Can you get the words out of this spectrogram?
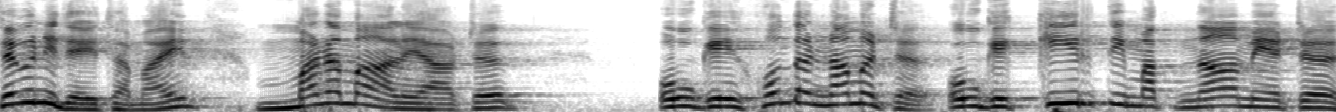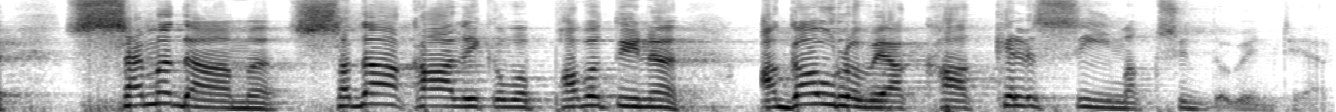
දෙවනි දේ තමයි මනමාලයාට ඔහුගේ හොඳ නමට ඔහුගේ කීර්තිමත් නාමයට සැමදාම සදාකාලිකව පවතින අගෞරවයක් හා කෙලසීමක් සිද්ධවෙන්ට යන.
